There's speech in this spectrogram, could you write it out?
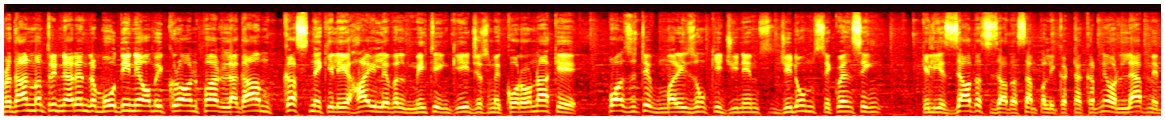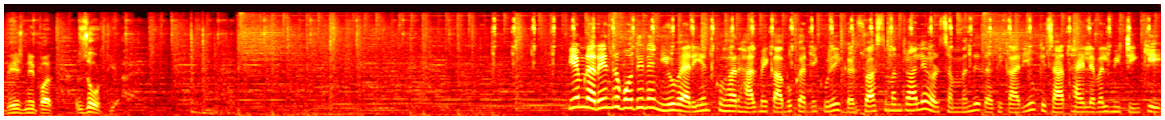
प्रधानमंत्री नरेंद्र मोदी ने ओमिक्रॉन पर लगाम कसने के लिए हाई लेवल मीटिंग की, जिसमें कोरोना के पॉजिटिव मरीजों की जीनेम सीक्वेंसिंग के लिए ज़्यादा से ज़्यादा सैंपल इकट्ठा करने और लैब में भेजने पर ज़ोर दिया है। पीएम नरेंद्र मोदी ने न्यू वेरिएंट को हर हाल में काबू करने को लेकर स्वास्थ्य मंत्रालय और संबंधित अधिकारियों के साथ हाई लेवल मीटिंग की।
